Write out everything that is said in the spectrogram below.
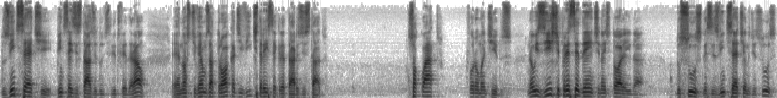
Dos 27, 26 estados e do Distrito Federal, é, nós tivemos a troca de 23 secretários de Estado. Só quatro foram mantidos. Não existe precedente na história da, do SUS, desses 27 anos de SUS,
